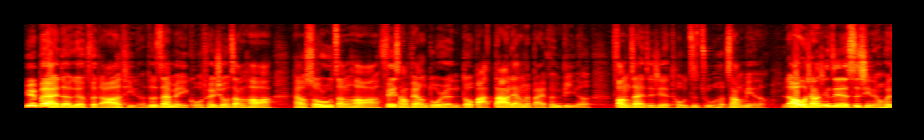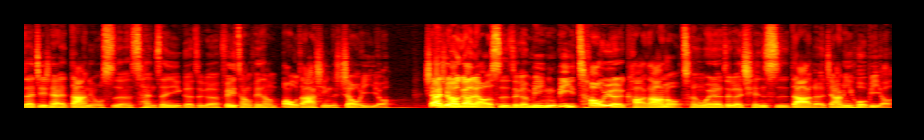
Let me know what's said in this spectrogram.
因为贝莱德跟 Fidelity 呢都是在美国退休账号啊，还有收入账号啊，非常非常多人都把大量的百分比呢放在这些投资组合上面哦。然后我相信这些事情呢会在接下来大牛市呢产生一个这个非常非常爆炸性的效益哦。下一新闻要跟大家聊的是，这个冥币超越了 Cardano，成为了这个前十大的加密货币哦。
